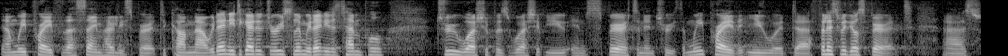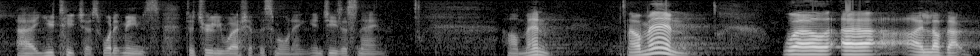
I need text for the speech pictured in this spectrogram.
And we pray for the same Holy Spirit to come now. We don't need to go to Jerusalem, we don't need a temple. True worshippers worship you in spirit and in truth. And we pray that you would uh, fill us with your spirit as uh, you teach us what it means to truly worship this morning. In Jesus' name. Amen. Amen. Well, uh, I love that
